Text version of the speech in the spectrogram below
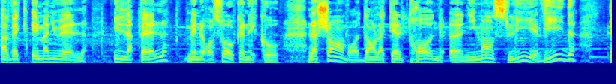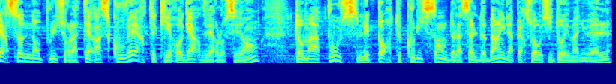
avec Emmanuel. Il l'appelle, mais ne reçoit aucun écho. La chambre dans laquelle trône un immense lit est vide. Personne non plus sur la terrasse couverte qui regarde vers l'océan. Thomas pousse les portes coulissantes de la salle de bain. Il aperçoit aussitôt Emmanuel,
